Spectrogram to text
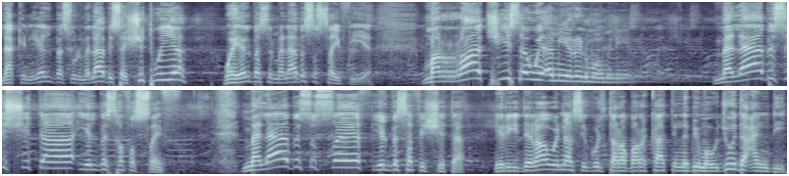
لكن يلبس الملابس الشتوية ويلبس الملابس الصيفية. مرات شي يسوي أمير المؤمنين؟ ملابس الشتاء يلبسها في الصيف. ملابس الصيف يلبسها في الشتاء. يريد يراوي الناس يقول ترى بركات النبي موجودة عندي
